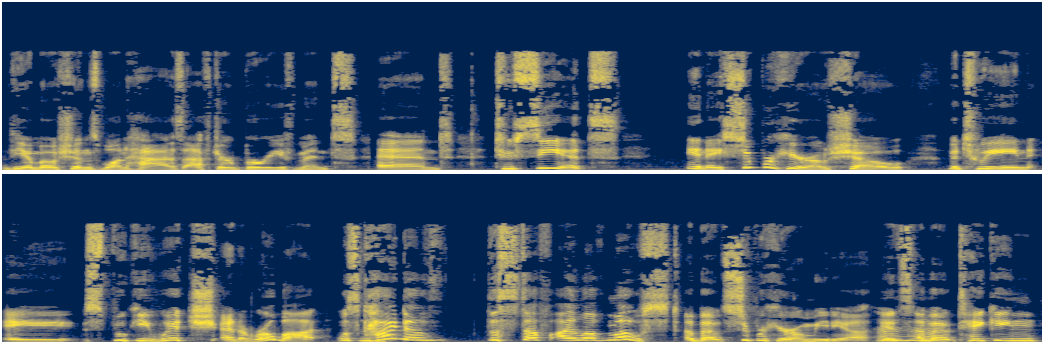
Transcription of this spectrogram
the emotions one has after bereavement and to see it in a superhero show between a spooky witch and a robot was mm-hmm. kind of the stuff I love most about superhero media. It's mm-hmm. about taking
